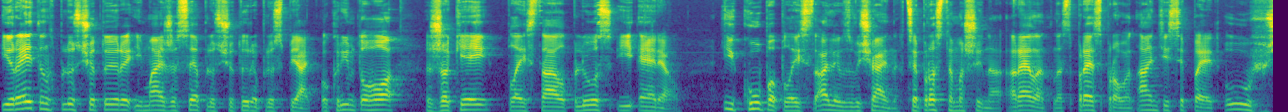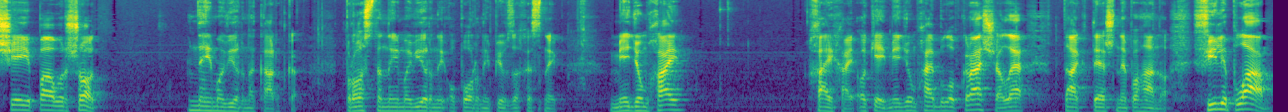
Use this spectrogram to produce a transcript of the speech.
І рейтинг плюс 4, і майже все плюс 4 плюс 5. Окрім того, жокей, плейстайл плюс і Aerial. І купа плейстайлів звичайних. Це просто машина. Relentless, Press Proven, Anticipate, уф, ще і Power Shot. Неймовірна картка. Просто неймовірний опорний півзахисник. Medium High. Хай-хай. Окей, Medium High було б краще, але так теж непогано. Філіп Лам,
